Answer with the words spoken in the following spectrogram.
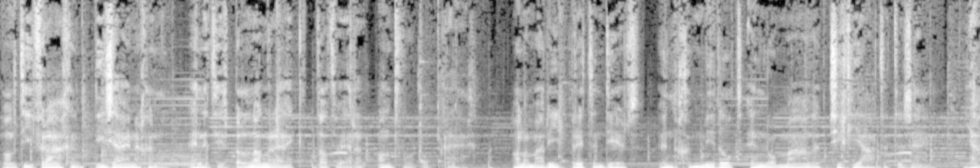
Want die vragen, die zijn er genoeg. En het is belangrijk dat we er een antwoord op krijgen. Annemarie pretendeert een gemiddeld en normale psychiater te zijn. Ja,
